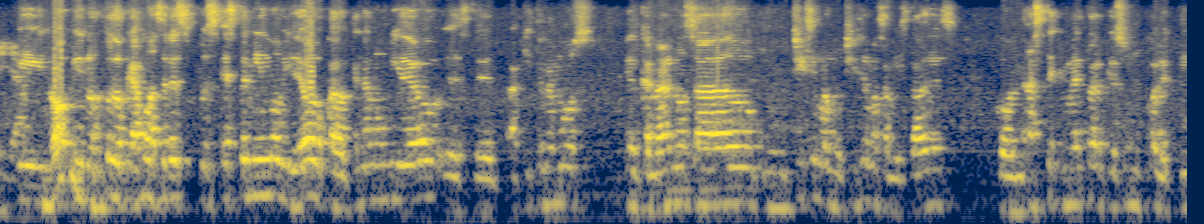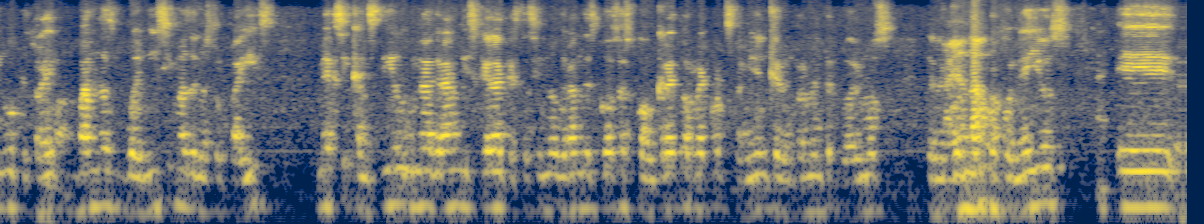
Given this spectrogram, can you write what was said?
Y ya. Y no, y nosotros lo que vamos a hacer es, pues, este mismo video, cuando tengan un video, este, aquí tenemos, el canal nos ha dado muchísimas, muchísimas amistades con Aztec Metal, que es un colectivo que trae bandas buenísimas de nuestro país. Mexican Steel, una gran disquera que está haciendo grandes cosas, Concreto Records también, que eventualmente podremos tener Ahí contacto andamos. con ellos. Eh,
